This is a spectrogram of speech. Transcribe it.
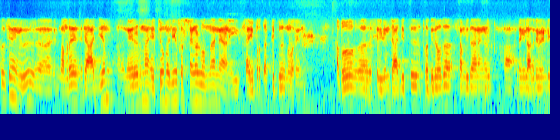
തീർച്ചയായും ഇത് നമ്മുടെ രാജ്യം നേരിടുന്ന ഏറ്റവും വലിയ പ്രശ്നങ്ങളിൽ ഒന്ന് തന്നെയാണ് ഈ സൈബർ തട്ടിപ്പ് എന്ന് പറയുന്നത്. അപ്പോ ശരിക്കും രാജ്യത്ത് പ്രതിരോധ സംവിധാനങ്ങൾ അല്ലെങ്കിൽ അതിനുവേണ്ടി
